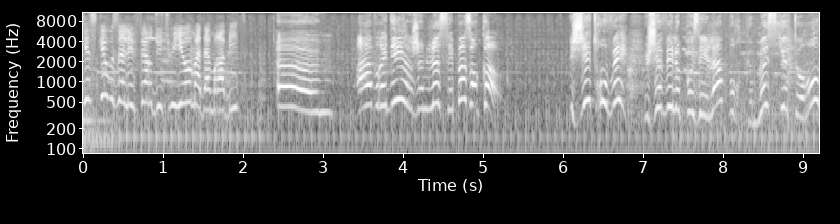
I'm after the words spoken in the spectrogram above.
Qu'est-ce que vous allez faire du tuyau, Madame Rabbit? Euh, à vrai dire, je ne le sais pas encore. J'ai trouvé Je vais le poser là pour que Monsieur Taureau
